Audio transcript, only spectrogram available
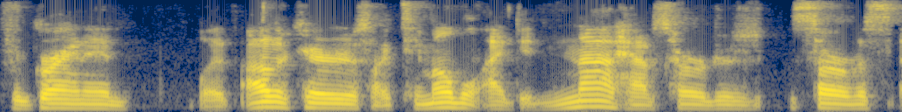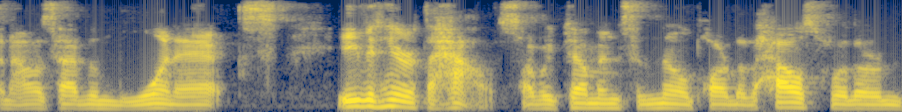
For granted, with other carriers like T-Mobile, I did not have service, and I was having 1x. Even here at the house, I would come into the middle part of the house where there are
